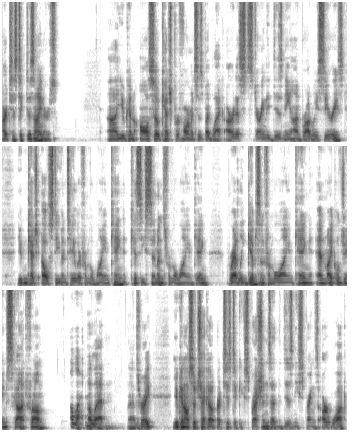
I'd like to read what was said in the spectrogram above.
artistic designers. Uh, you can also catch performances by black artists during the Disney on Broadway series. You can catch L. Stephen Taylor from The Lion King, Kissy Simmons from The Lion King, Bradley Gibson from The Lion King, and Michael James Scott from Aladdin. Aladdin. That's right. You can also check out artistic expressions at the Disney Springs Art Walk.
